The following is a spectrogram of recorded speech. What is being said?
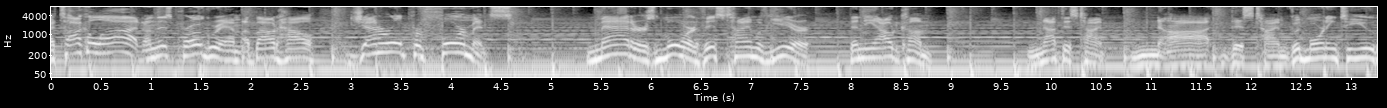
I talk a lot on this program about how general performance matters more this time of year than the outcome. Not this time. Not this time. Good morning to you.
